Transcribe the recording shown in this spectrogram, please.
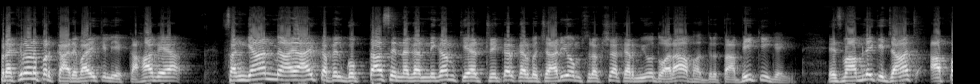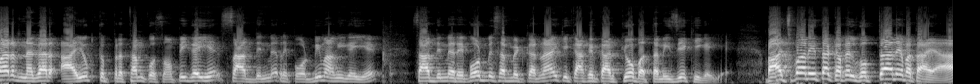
प्रकरण पर कार्रवाई के लिए कहा गया। संज्ञान में आया है, कपिल गुप्ता से नगर निगम, केयर ट्रेकर कर्मचारियों एवं सुरक्षा कर्मियों द्वारा अभद्रता भी की गई। इस मामले की जाँच अपर नगर आयुक्त प्रथम को सौंपी गई है। सात दिन में रिपोर्ट भी मांगी गई है। सात दिन में रिपोर्ट भी सबमिट करना है कि आखिरकार क्यों बदतमीजी की गई है। भाजपा नेता कपिल गुप्ता ने बताया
